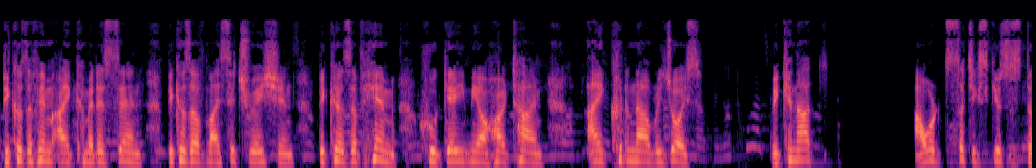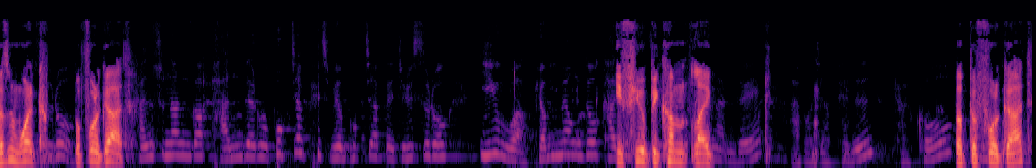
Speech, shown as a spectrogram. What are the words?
because of him I committed sin, because of my situation, because of him who gave me a hard time, I could not rejoice. We cannot, our such excuses doesn't work before God. If you become like, but before God,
